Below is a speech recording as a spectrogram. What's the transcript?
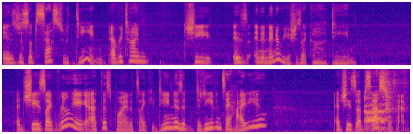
is just obsessed with Dean. Every time she is in an interview, she's like, "Oh, Dean," and she's like, "Really?" At this point, it's like, Dean isn't. Did he even say hi to you? And she's obsessed Uh, with him.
